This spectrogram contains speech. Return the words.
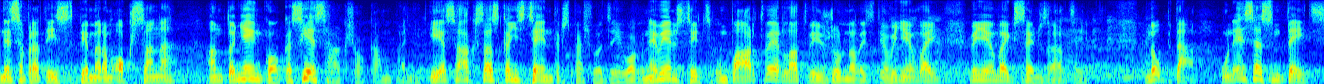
Nesapratīs, piemēram, Oksana Antoņenko, kas iesāk šo kampaņu. Iesāk saskaņas centrs par šo dzīvokli. Neviens cits un pārtvēra Latvijas žurnālisti, jo viņiem vajag, viņiem vajag senzāciju. Nu, tā. Un es esmu teicis,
